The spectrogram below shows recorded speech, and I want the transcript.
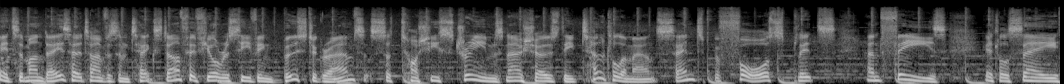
It's a Monday, so time for some tech stuff. If you're receiving boostergrams, Satoshi Streams now shows the total amount sent before splits and fees. It'll say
